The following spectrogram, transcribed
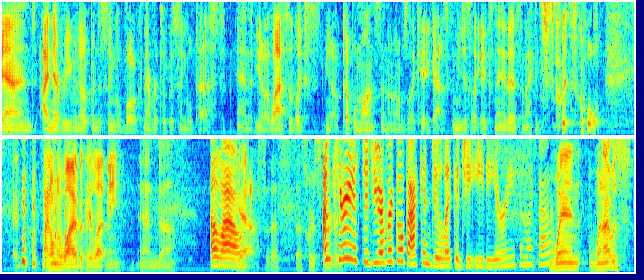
And I never even opened a single book, never took a single test. And, you know, it lasted like, you know, a couple months. And then I was like, hey, guys, can we just like ixnay this and I can just quit school? And I don't know why, but they let me. And, uh, oh wow. yeah, so that's, that's where it I'm curious. Did you ever go back and do like a GED or anything like that? When when I was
